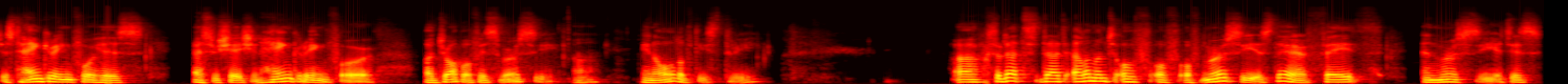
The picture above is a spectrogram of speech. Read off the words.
just hankering for his association, hankering for a drop of His mercy uh, in all of these three. Uh, so that that element of, of, of mercy is there, faith and mercy. It is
